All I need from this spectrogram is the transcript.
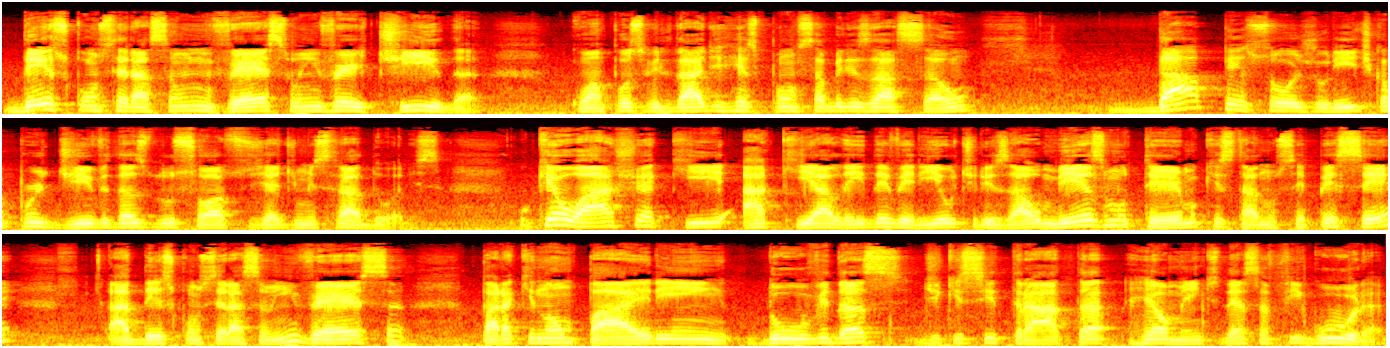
desconsideração inversa ou invertida, com a possibilidade de responsabilização da pessoa jurídica por dívidas dos sócios e administradores. O que eu acho é que aqui a lei deveria utilizar o mesmo termo que está no CPC, a desconsideração inversa, para que não pairem dúvidas de que se trata realmente dessa figura.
